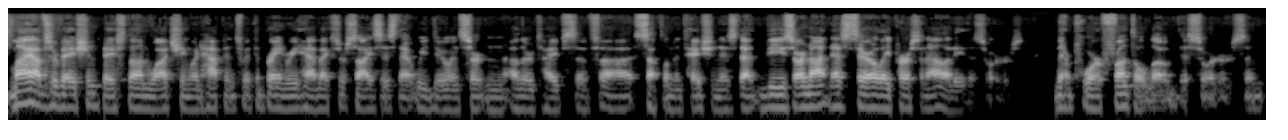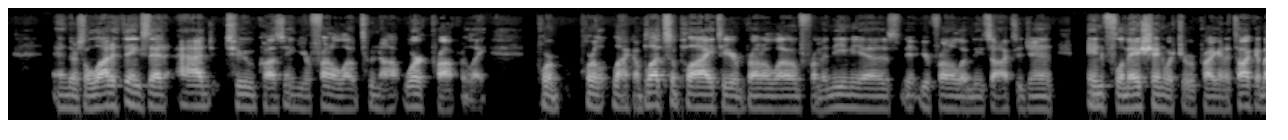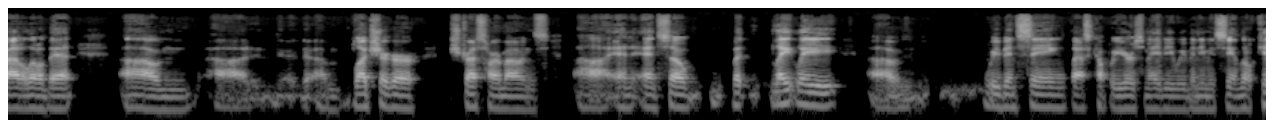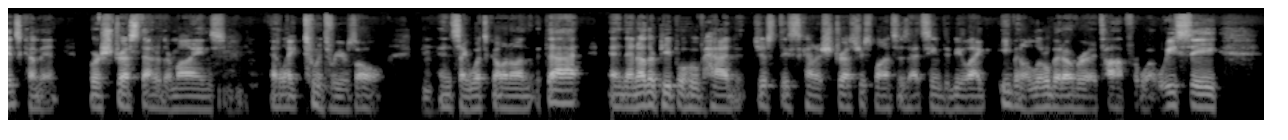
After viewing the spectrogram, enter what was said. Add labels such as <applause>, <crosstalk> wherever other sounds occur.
my observation based on watching what happens with the brain rehab exercises that we do and certain other types of uh, supplementation is that these are not necessarily personality disorders; they're poor frontal lobe disorders and and there's a lot of things that add to causing your frontal lobe to not work properly. Poor, poor lack of blood supply to your frontal lobe from anemias. Your frontal lobe needs oxygen. Inflammation, which we're probably going to talk about a little bit. Um, uh, um, blood sugar, stress hormones, uh, and and so. But lately, um, we've been seeing last couple years maybe we've been even seeing little kids come in who are stressed out of their minds mm-hmm. at like two and three years old Mm-hmm. And it's like, what's going on with that? And then other people who've had just these kind of stress responses that seem to be like even a little bit over the top for what we see.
